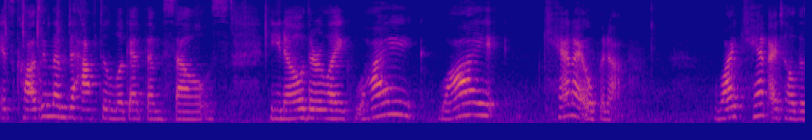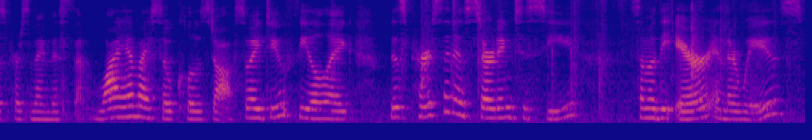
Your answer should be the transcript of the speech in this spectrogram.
it's causing them to have to look at themselves. You know, they're like, why, why can't I open up? Why can't I tell this person I miss them? Why am I so closed off? So I do feel like this person is starting to see some of the error in their ways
